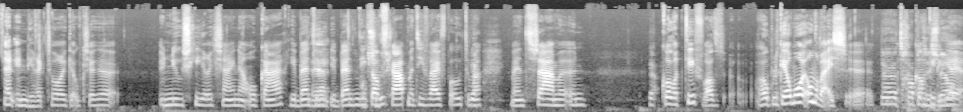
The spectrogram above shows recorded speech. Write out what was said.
En indirect hoor ik ook zeggen, nieuwsgierig zijn naar elkaar. Je bent, Ja, je bent niet absoluut. dat schaap met die vijf poten, Ja. maar je bent samen een Ja. collectief wat hopelijk heel mooi onderwijs Nou, het grappige is wel, Ja, ja,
